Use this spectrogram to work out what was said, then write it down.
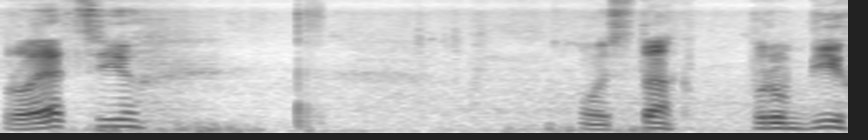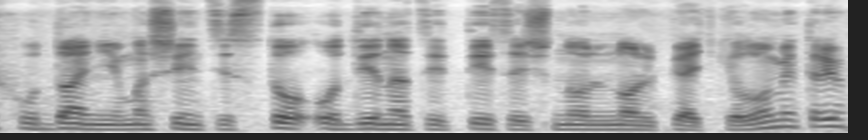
проекцію. Ось так. Пробіг у даній машинці 111 тисяч 005 кілометрів.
